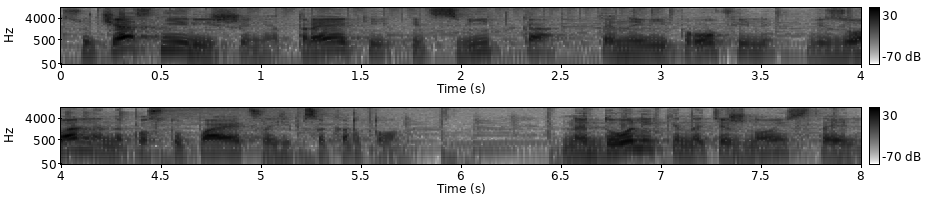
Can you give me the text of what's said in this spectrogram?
Сучасні рішення, треки, підсвітка, теневі профілі візуально не поступається гіпсокартон. Недоліки натяжної стелі.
